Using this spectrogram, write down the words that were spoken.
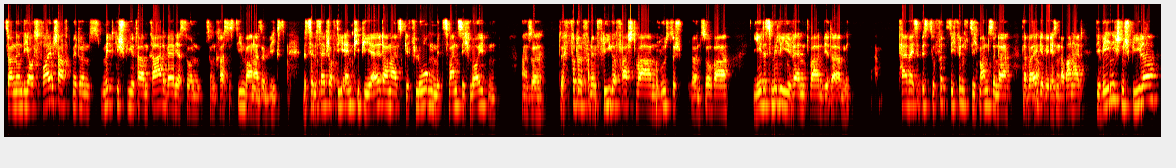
sondern die aus Freundschaft mit uns mitgespielt haben, gerade weil wir so ein, so ein krasses Team waren. Also wie, wir sind selbst auf die MPPL damals geflogen mit 20 Leuten. Also der Viertel von dem Flieger fast waren Boosterspieler und so war jedes Milli-Event waren wir da mit teilweise bis zu 40, 50 Mann sind da dabei ja. gewesen. Da waren halt die wenigsten Spieler,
